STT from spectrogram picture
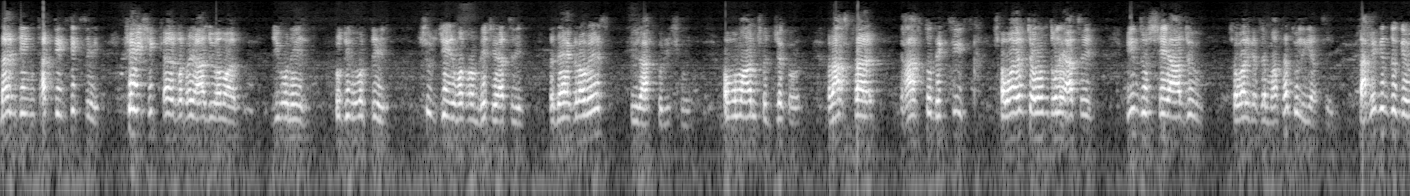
নাইনটিন থার্টি সিক্সে সেই শিক্ষার কথাই আজও আমার জীবনের প্রতি মুহূর্তে সূর্যের মতন বেঁচে আছে দেখ রমেশ, তুই রাগ করিস অপমান সহ্য কর। রাস্তার ঘাস তো দেখছিস সবার চরণ তলে আছে, কিন্তু সে আজও সবার কাছে মাথা তুলে আছে। তাকে কিন্তু কেউ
